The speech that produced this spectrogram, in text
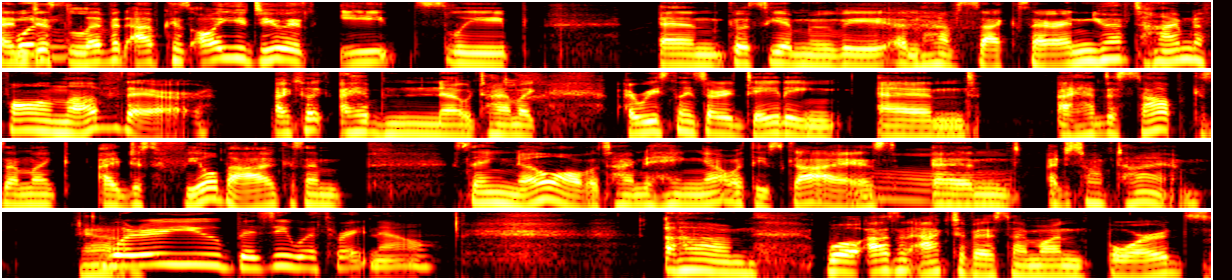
And Would- just live it up because all you do is eat, sleep, and go see a movie and have sex there. And you have time to fall in love there. I feel like I have no time. Like, I recently started dating and I had to stop because I'm like, I just feel bad because I'm saying no all the time to hanging out with these guys. And I just don't have time. Yeah. What are you busy with right now? Um, well, as an activist, I'm on boards,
